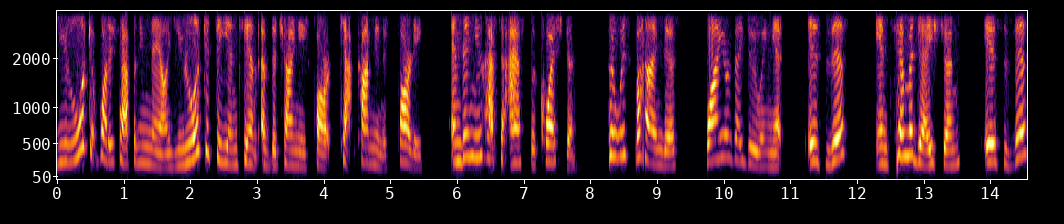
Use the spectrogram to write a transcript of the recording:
you look at what is happening now, you look at the intent of the Chinese part, Communist Party, and then you have to ask the question, who is behind this? Why are they doing it? Is this intimidation? Is this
